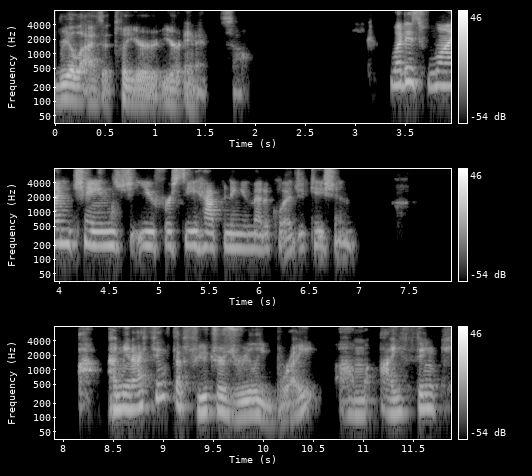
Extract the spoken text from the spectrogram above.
realize it till you're you're in it so. What is one change you foresee happening in medical education? I mean i think the future is really bright. Um, i think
